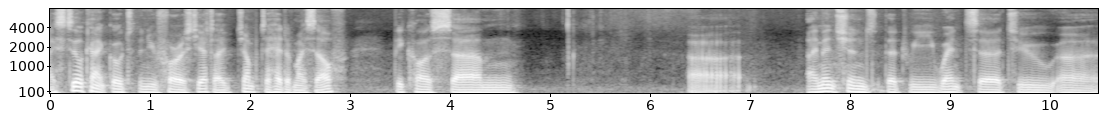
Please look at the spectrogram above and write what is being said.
I still can't go to the New Forest yet. I jumped ahead of myself because um, uh, I mentioned that we went uh, to uh,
